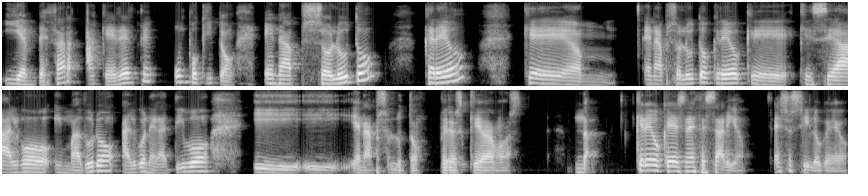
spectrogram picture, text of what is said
y empezar a quererte un poquito. En absoluto creo que... Mm, en absoluto creo que, sea algo inmaduro, algo negativo y, en absoluto. Pero es que vamos, no, creo que es necesario. Eso sí lo creo.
